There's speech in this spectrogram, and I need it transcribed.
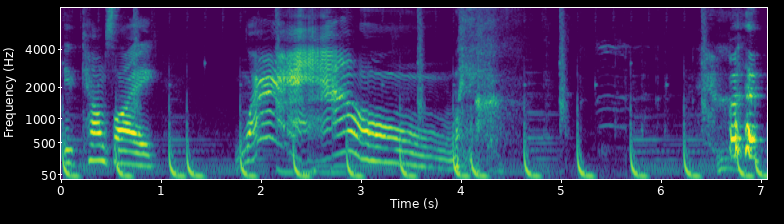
it comes like wow. but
